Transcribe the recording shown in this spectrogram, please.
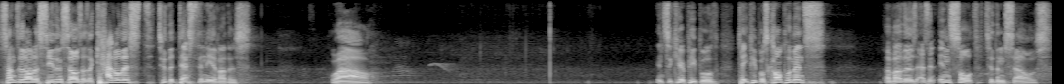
Sons and daughters see themselves as a catalyst to the destiny of others. Wow. Insecure people take people's compliments of others as an insult to themselves.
